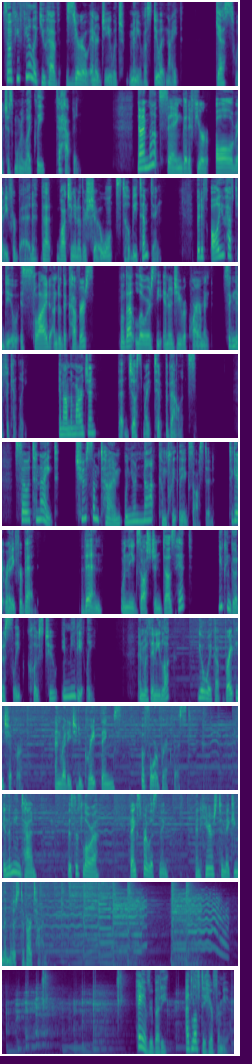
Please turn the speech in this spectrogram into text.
So if you feel like you have zero energy, which many of us do at night, guess which is more likely to happen. Now, I'm not saying that if you're all ready for bed, that watching another show won't still be tempting. But if all you have to do is slide under the covers, well, that lowers the energy requirement significantly. And on the margin, that just might tip the balance. So tonight, choose some time when you're not completely exhausted to get ready for bed. Then, when the exhaustion does hit, you can go to sleep close to immediately. And with any luck, you'll wake up bright and chipper and ready to do great things before breakfast. In the meantime, this is Laura. Thanks for listening, and here's to making the most of our time. Hey, everybody. I'd love to hear from you.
